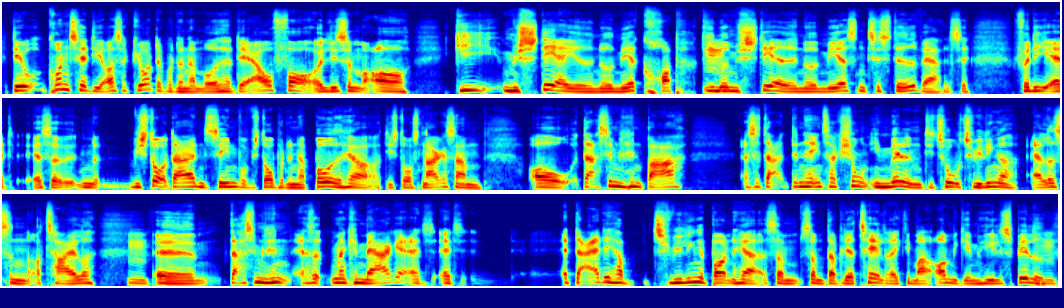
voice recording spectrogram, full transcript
Det er jo grunden til, at de også har gjort det på den her måde her, det er jo for at, ligesom at give mysteriet noget mere krop, give mm. noget mysteriet noget mere sådan tilstedeværelse. Fordi at, altså, vi står, der er en scene, hvor vi står på den her båd her, og de står og snakker sammen, og der er simpelthen bare... Altså, der, er den her interaktion imellem de to tvillinger, Allison og Tyler, Mm. øh, der er simpelthen... Altså, man kan mærke, at, at at der er det her tvillingebånd her, som, som der bliver talt rigtig meget om igennem hele spillet. Mm.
